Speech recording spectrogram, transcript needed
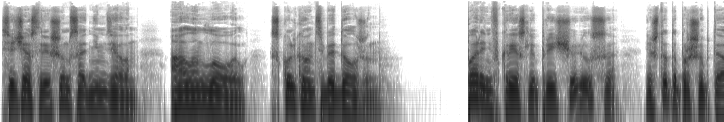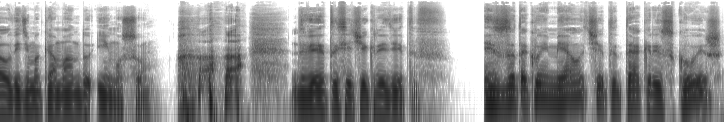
Сейчас решим с одним делом. Алан Лоуэлл, сколько он тебе должен?» Парень в кресле прищурился и что-то прошептал, видимо, команду Имусу. «Ха-ха, две тысячи кредитов. Из-за такой мелочи ты так рискуешь?»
